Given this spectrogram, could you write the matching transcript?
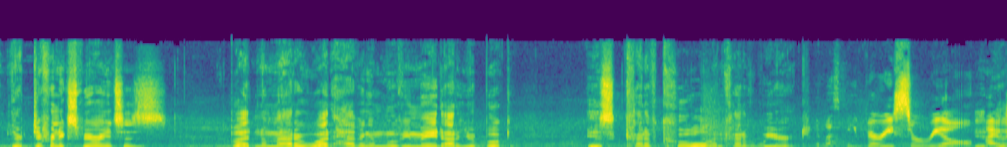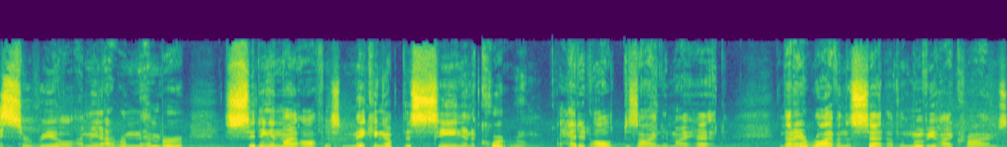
they're different experiences, but no matter what, having a movie made out of your book is kind of cool and kind of weird. It must be very surreal. It I would is surreal. I mean, I remember sitting in my office making up this scene in a courtroom. I had it all designed in my head. Then I arrive on the set of the movie High Crimes,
